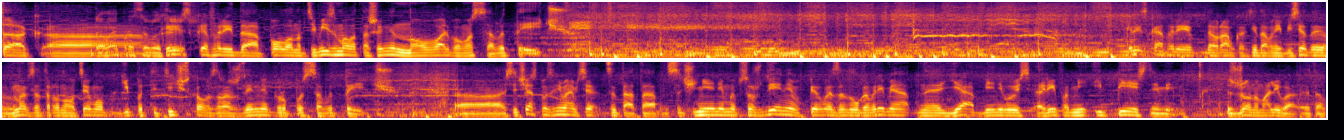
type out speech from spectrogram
Так, а, Давай про. Крис Кафри, да, полон оптимизма в отношении нового альбома Savatage. Кафери в рамках недавней беседы вновь затронул тему гипотетического возрождения группы Savatage. Э, Сейчас мы занимаемся, цитата, сочинением и обсуждением. Впервые за долгое время э, я обмениваюсь рифами и песнями с Джоном Олива, это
